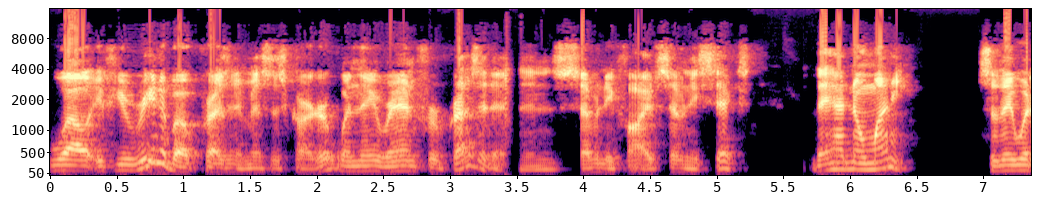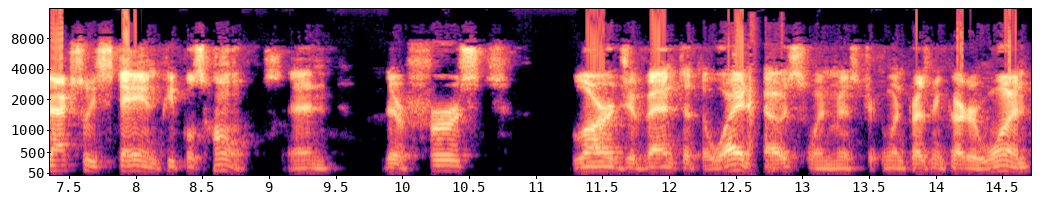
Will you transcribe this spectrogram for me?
Well, if you read about President and Mrs. Carter, when they ran for president in 75, 76, they had no money. So they would actually stay in people's homes. And their first large event at the White House, when, Mr., when President Carter won,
